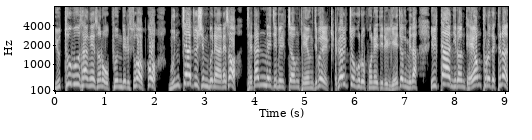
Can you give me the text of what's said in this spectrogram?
유튜브 상에서는 오픈드릴 수가 없고 문자 주신 분에 한해서 재단 매집 일정 대응집을 개별적으로 보내드릴 예정입니다. 일단 이런 대형 프로젝트는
